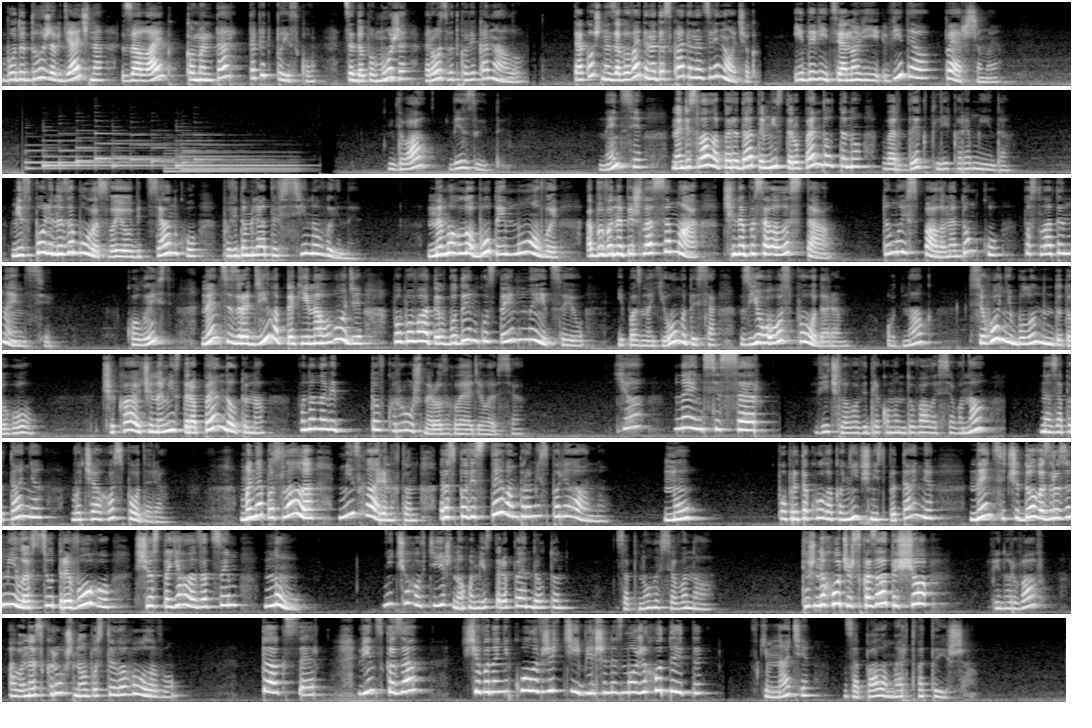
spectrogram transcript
Буду дуже вдячна за лайк, коментар та підписку. Це допоможе розвиткові каналу. Також не забувайте натискати на дзвіночок і дивіться нові відео першими. Два візити. Ненсі надіслала передати містеру Пендлтону вердикт лікаря Міда. Міс Полі не забула свою обіцянку повідомляти всі новини. Не могло бути й мови, аби вона пішла сама чи написала листа, тому й спала на думку послати Ненсі. Колись Ненсі зраділа б такій нагоді побувати в будинку з таємницею і познайомитися з його господарем. Однак сьогодні було не до того. Чекаючи на містера Пендлтона, вона навіть довкруж не розгледілася. Я Ненсі, сер, вічливо відрекомендувалася вона на запитання в очах господаря. Мене послала міс Гаррінгтон розповісти вам про міс Поліанну. Ну, попри таку лаконічність питання, Ненсі чудово зрозуміла всю тривогу, що стояла за цим ну. Нічого втішного, містере Пендлтон, запнулася вона. Ти ж не хочеш сказати, що. Він урвав, а вона скрушно опустила голову. Так, сер, він сказав, що вона ніколи в житті більше не зможе ходити. В кімнаті запала мертва тиша.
